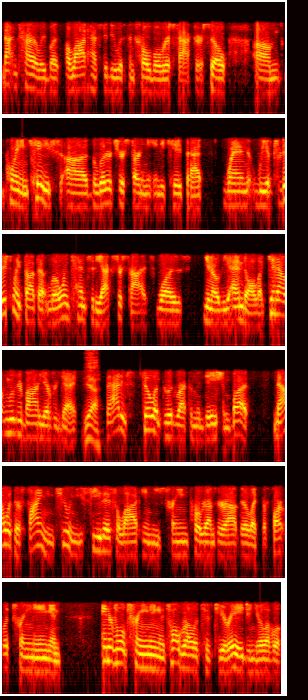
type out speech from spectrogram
not entirely, but a lot has to do with controllable risk factors. So, um, point in case, uh, the literature is starting to indicate that when we have traditionally thought that low intensity exercise was, you know, the end all, like get out and move your body every day Yeah. that is still a good recommendation. But now what they're finding too, and you see this a lot in these training programs that are out there, like the fartlek training and interval training, and it's all relative to your age and your level of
